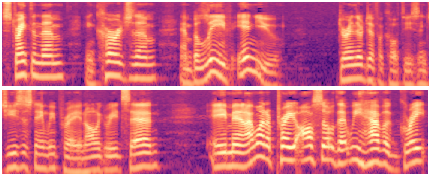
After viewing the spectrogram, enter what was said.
strengthen them, encourage them, and believe in you during their difficulties. In Jesus' name we pray. And all agreed said, Amen. I want to pray also that we have a great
